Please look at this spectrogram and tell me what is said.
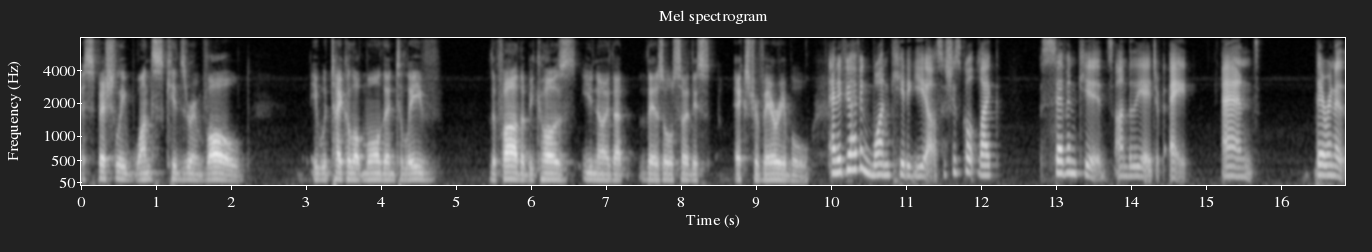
especially once kids are involved. It would take a lot more than to leave the father because you know that there's also this extra variable. And if you're having one kid a year, so she's got like seven kids under the age of eight, and they're in a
